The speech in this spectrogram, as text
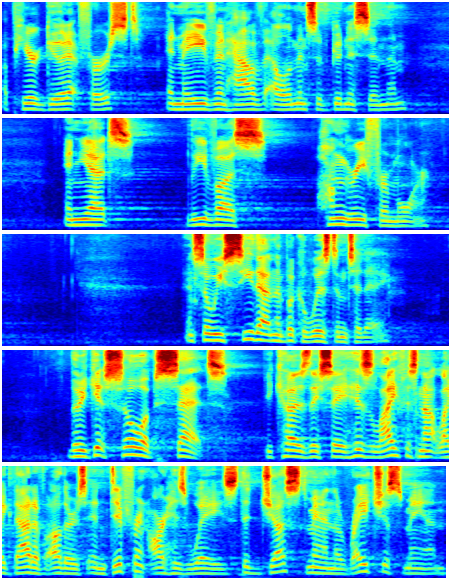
appear good at first and may even have elements of goodness in them, and yet leave us hungry for more. And so we see that in the book of wisdom today. They get so upset because they say his life is not like that of others, and different are his ways. The just man, the righteous man,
